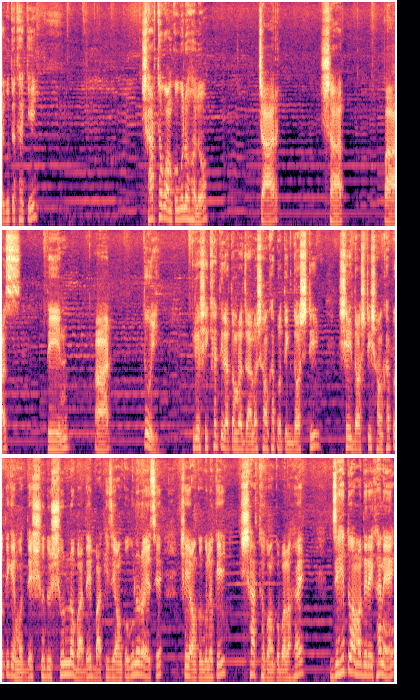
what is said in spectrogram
এগুতে থাকি। সার্থক অঙ্কগুলো হলো চার, সাত, পাঁচ, তিন, আট, দুই। প্রিয় শিক্ষার্থীরা, তোমরা জানো সংখ্যা প্রতীক দশটি। সেই দশটি সংখ্যা প্রতীকের মধ্যে শুধু শূন্য বাদে বাকি যে অঙ্কগুলো রয়েছে, সেই অঙ্কগুলোকেই সার্থক অঙ্ক বলা হয়। যেহেতু আমাদের এখানে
